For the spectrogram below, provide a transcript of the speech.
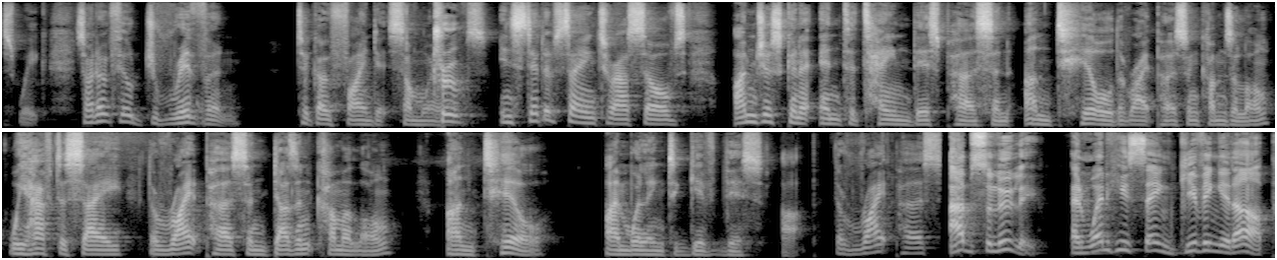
This week. So I don't feel driven to go find it somewhere True. else. Instead of saying to ourselves, I'm just going to entertain this person until the right person comes along. We have to say the right person doesn't come along until I'm willing to give this up. The right person. Absolutely. And when he's saying giving it up,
